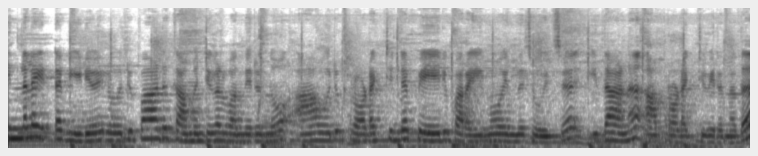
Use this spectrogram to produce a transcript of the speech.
ഇന്നലെ ഇട്ട വീഡിയോയിൽ ഒരുപാട് കമന്റുകൾ വന്നിരുന്നു. ആ ഒരു പ്രോഡക്റ്റിന്റെ പേര് പറയുമോ എന്ന് ചോദിച്ച് ഇതാണ് ആ പ്രോഡക്റ്റ് വരുന്നത്.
